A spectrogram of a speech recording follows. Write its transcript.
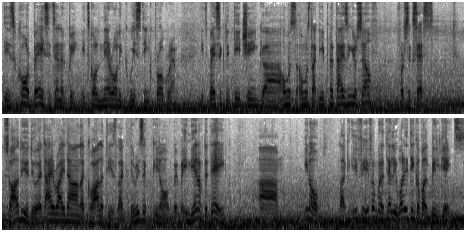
his core base it's nlp it's called neuro linguistic program it's basically teaching uh, almost almost like hypnotizing yourself for success so how do you do it i write down like qualities like there is a you know but in the end of the day um, you know like, if, if I'm going to tell you, what do you think about Bill Gates?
